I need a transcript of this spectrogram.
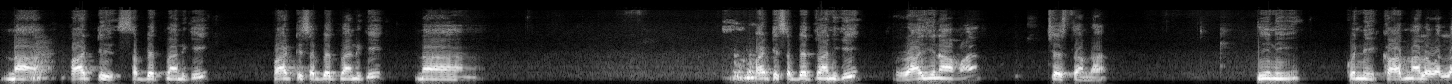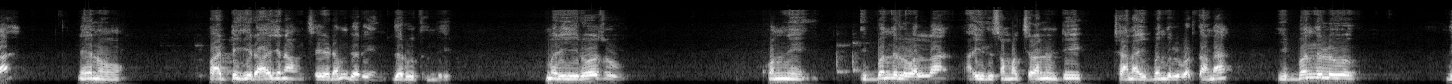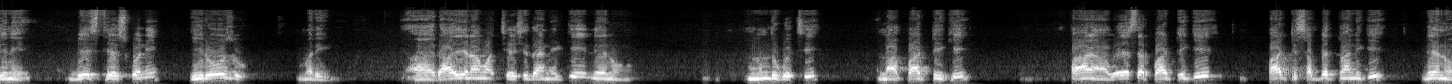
నా పార్టీ సభ్యత్వానికి పార్టీ సభ్యత్వానికి నా పార్టీ సభ్యత్వానికి రాజీనామా చేస్తాను. దీని కొన్ని కారణాల వల్ల నేను పార్టీకి రాజీనామా చేయడం జరి జరుగుతుంది. మరి ఈరోజు కొన్ని ఇబ్బందుల వల్ల ఐదు సంవత్సరాల నుండి చాలా ఇబ్బందులు పడతానా? ఇబ్బందులు దీని బేస్ చేసుకొని ఈరోజు మరి రాజీనామా చేసేదానికి నేను ముందుకొచ్చి నా పార్టీకి పా వైఎస్ఆర్ పార్టీకి పార్టీ సభ్యత్వానికి నేను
